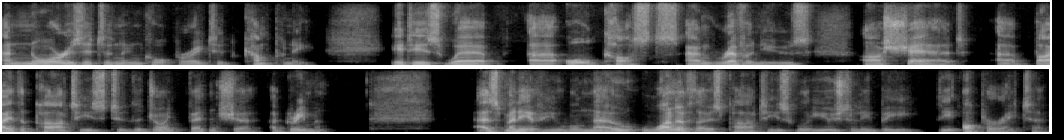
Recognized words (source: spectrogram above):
and nor is it an incorporated company. It is where uh, all costs and revenues are shared uh, by the parties to the joint venture agreement as many of you will know, one of those parties will usually be the operator.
